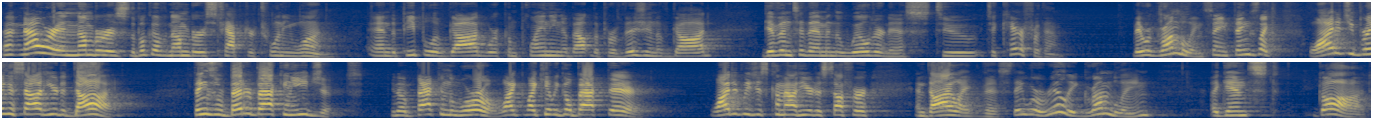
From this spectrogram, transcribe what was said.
Now we're in Numbers, the book of Numbers, chapter 21, and the people of God were complaining about the provision of God given to them in the wilderness to, to care for them. They were grumbling, saying things like, Why did you bring us out here to die? Things were better back in Egypt, you know, back in the world. Why, why can't we go back there? Why did we just come out here to suffer and die like this? They were really grumbling against God.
